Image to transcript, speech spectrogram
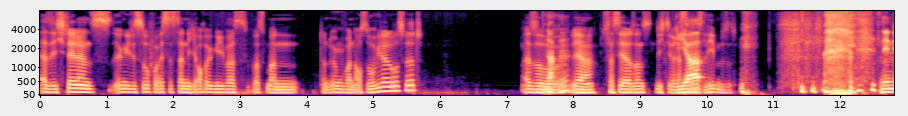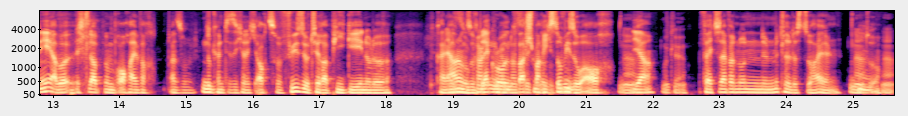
also ich stelle uns irgendwie das so vor, ist es dann nicht auch irgendwie was, was man dann irgendwann auch so wieder los wird? Also, Nacken? ja, das hast du ja sonst nicht den Rest Ja. deines Lebens. Nee, nee, aber ich glaube, man braucht einfach, also Ne- könnte sicherlich auch zur Physiotherapie gehen oder keine Also Ahnung, so so Blackroll-Quatsch mache ich so. sowieso auch. Ja. Ja. Okay. Vielleicht ist einfach nur ein Mittel, das zu heilen. Ja, So. ja.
